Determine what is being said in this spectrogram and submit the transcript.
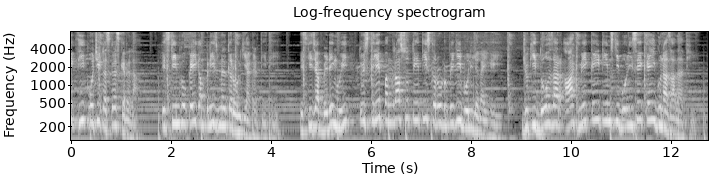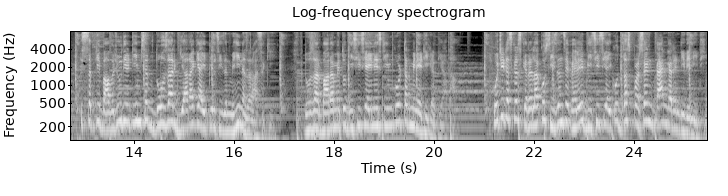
एक थी कोची टस्कर्स केरला। इस टीम को कई कंपनीज़ मिलकर ओन किया करती थी। इसकी जब बिडिंग हुई तो इसके लिए 1533 करोड़ रुपए की बोली लगाई गई, जो कि 2008 में कई टीम्स की बोली से कई गुना ज़्यादा थी। इस सब के बावजूद ये टीम सिर्फ़ 2011 के आईपीएल सीज़न में ही नज़र आ सकी। 2012 में तो बीसीसीआई ने इस टीम को टर्मिनेट ही कर दिया था। कोची टस्कर्स केरला को सीज़न से पहले बीसीसीआई को 10 परसेंट बैंक गारंटी देनी थी।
